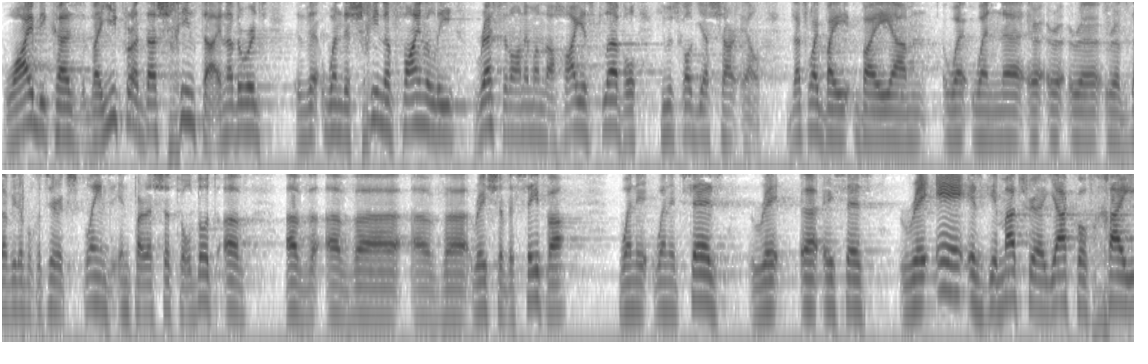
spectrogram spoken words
Why? Because Vayikra Dashchinta. In other words, the, when the Shechina finally rested on him on the highest level, he was called Yashar El. That's why by by um, when uh, Rav David Abu explains in Parashat Toldot of of of uh, of uh, when it when it says uh, it says Re'eh is gematria Yaakov Chai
